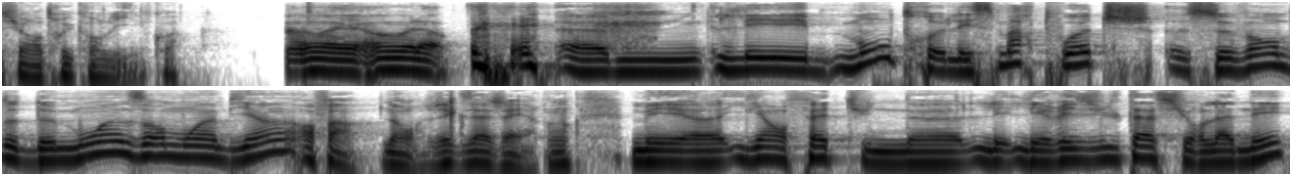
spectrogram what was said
sur un truc en ligne, quoi. Ouais, oh, voilà. euh, les montres, les smartwatches se vendent de moins en moins bien. Enfin, non, j'exagère. Hein. Mais euh, il y a en fait une euh, les, résultats sur l'année.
